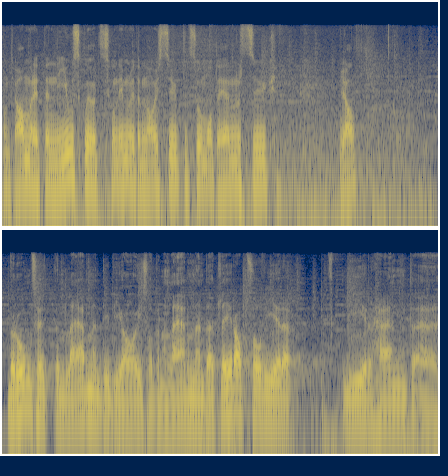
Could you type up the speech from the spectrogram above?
Und ja, man hat dann nie ausgelernt, es kommt immer wieder neues Zeug dazu, modernes Zeug. Ja. Warum sollten Lernende bei uns oder ein Lernender die Lehre absolvieren? Wir haben äh,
